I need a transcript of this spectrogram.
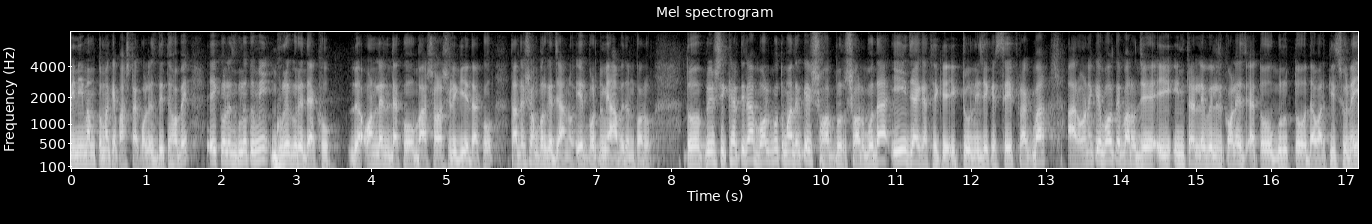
মিনিমাম তোমাকে পাঁচটা কলেজ দিতে হবে। এই কলেজগুলো তুমি ঘুরে ঘুরে দেখো অনলাইনে দেখো বা সরাসরি গিয়ে দেখো, তাদের সম্পর্কে জানো। এরপর তুমি আবেদন করো। তো প্রিয় শিক্ষার্থীরা, বলব তোমাদেরকে সর্বদা এই জায়গা থেকে একটু নিজেকে সেফ রাখবা। আর অনেকে বলতে পারো যে এই ইন্টার লেভেলের কলেজ এত গুরুত্ব দেওয়ার কিছু নেই।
